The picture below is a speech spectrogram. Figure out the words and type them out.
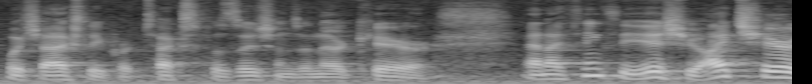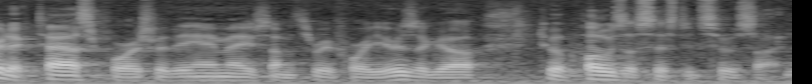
which actually protects physicians in their care. And I think the issue, I chaired a task force with the AMA some three or four years ago to oppose assisted suicide.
